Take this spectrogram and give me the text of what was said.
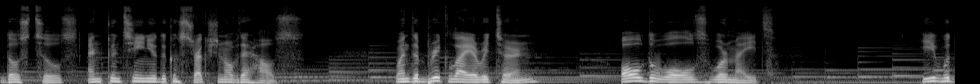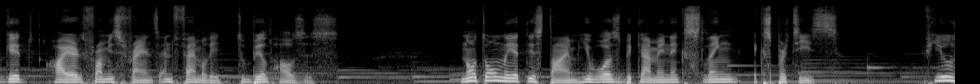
those tools and continue the construction of their house. When the bricklayer returned, all the walls were made. He would get hired from his friends and family to build houses. Not only at this time he was becoming excellent expertise. Few,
